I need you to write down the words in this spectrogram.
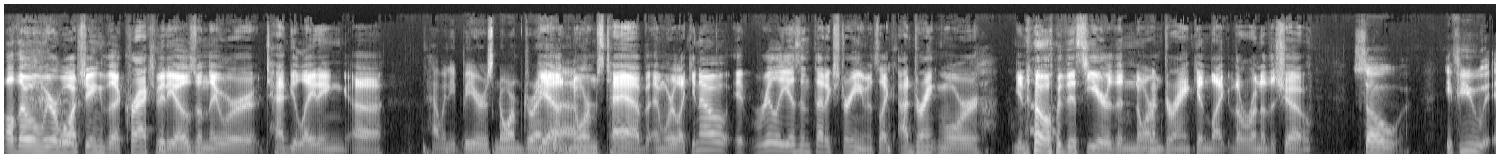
Although when we were watching the cracked videos when they were tabulating uh How many beers Norm drank? yeah, in a- Norm's tab and we're like, you know, it really isn't that extreme. It's like I drank more, you know, this year than Norm drank in like the run of the show. So, if you uh,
